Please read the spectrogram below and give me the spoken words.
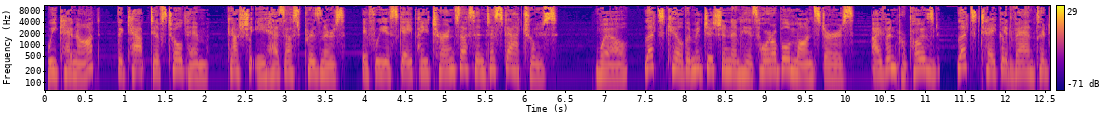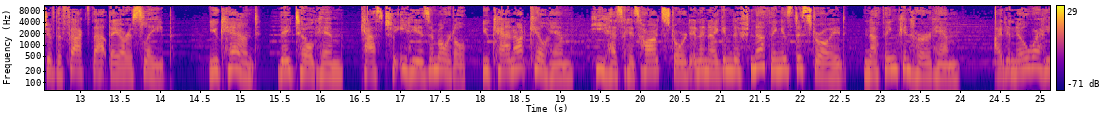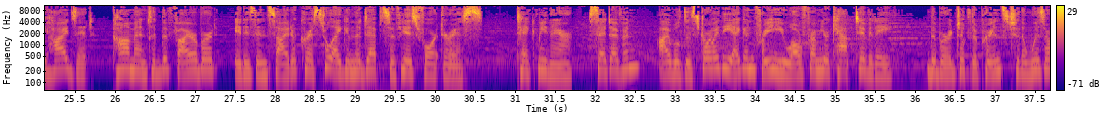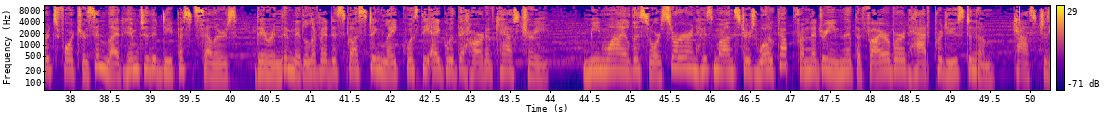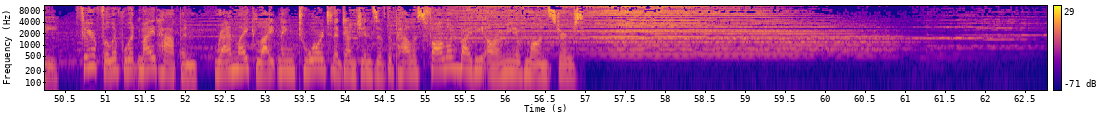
We cannot, the captives told him, Castui has us prisoners, if we escape he turns us into statues. Well, let's kill the magician and his horrible monsters, Ivan proposed, let's take advantage of the fact that they are asleep. You can't, they told him, Castui he is immortal, you cannot kill him, he has his heart stored in an egg and if nothing is destroyed, nothing can hurt him. I don't know where he hides it, commented the firebird, it is inside a crystal egg in the depths of his fortress. Take me there, said Ivan, I will destroy the egg and free you all from your captivity. The bird took the prince to the wizard's fortress and led him to the deepest cellars. There in the middle of a disgusting lake was the egg with the heart of Castui. Meanwhile the sorcerer and his monsters woke up from the dream that the firebird had produced in them. Castui, fearful of what might happen, ran like lightning towards the dungeons of the palace followed by the army of monsters.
